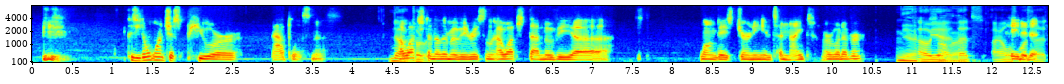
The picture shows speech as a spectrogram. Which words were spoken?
because you don't want just pure maplessness. No, I watched totally. another movie recently. I watched that movie, uh, Long Day's Journey into Night or whatever. Yeah. Oh yeah, that. that's I almost Hated it. that.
